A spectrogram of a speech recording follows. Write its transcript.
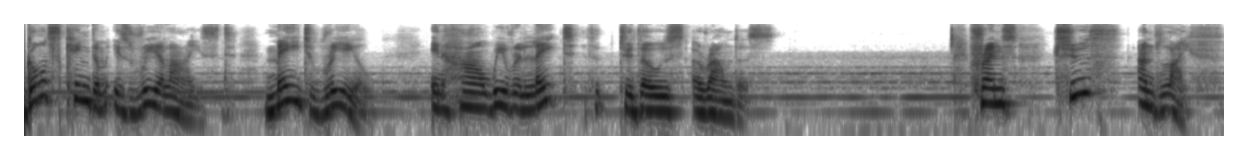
God's kingdom is realized, made real in how we relate to those around us. Friends, truth and life,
